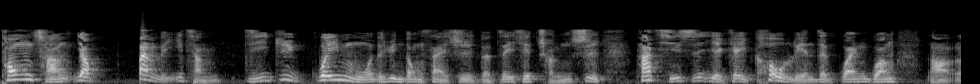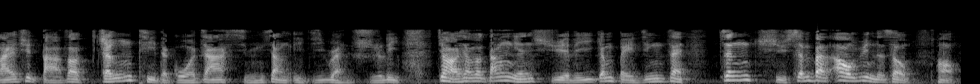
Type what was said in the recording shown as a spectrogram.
通常要办理一场极具规模的运动赛事的这些城市，它其实也可以扣连着观光啊，来去打造整体的国家形象以及软实力。就好像说，当年雪梨跟北京在争取申办奥运的时候，好。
